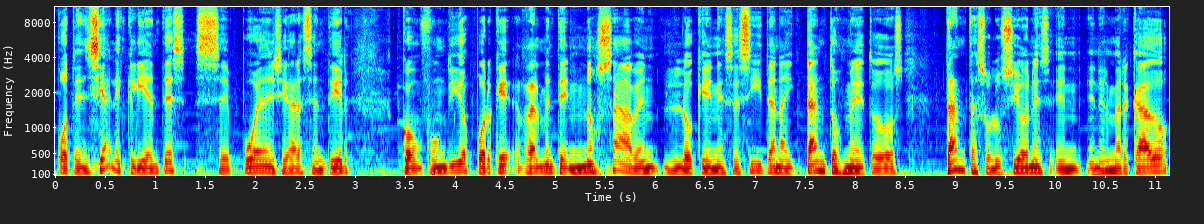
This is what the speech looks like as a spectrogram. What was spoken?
potenciales clientes se pueden llegar a sentir confundidos porque realmente no saben lo que necesitan. Hay tantos métodos, tantas soluciones en, el mercado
